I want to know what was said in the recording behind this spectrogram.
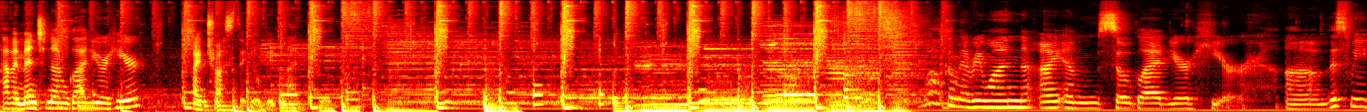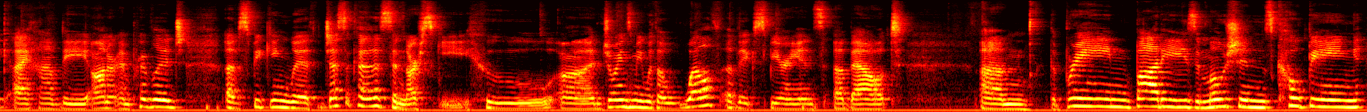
Have I mentioned I'm glad you are here? I trust that you'll be glad. Welcome, everyone. I am so glad you're here. Um, this week, I have the honor and privilege of speaking with Jessica Sinarski, who uh, joins me with a wealth of experience about um, the brain, bodies, emotions, coping,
